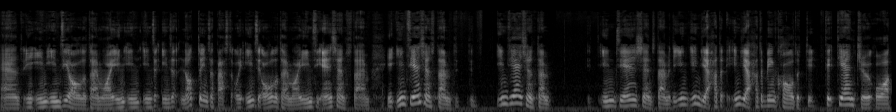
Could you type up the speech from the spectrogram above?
and in in, India all the time or in in in the in the not in the past or in the all the time or in the ancient time in, in the ancient time in the ancient time in the ancient time, in India had India had been called Tianchu or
